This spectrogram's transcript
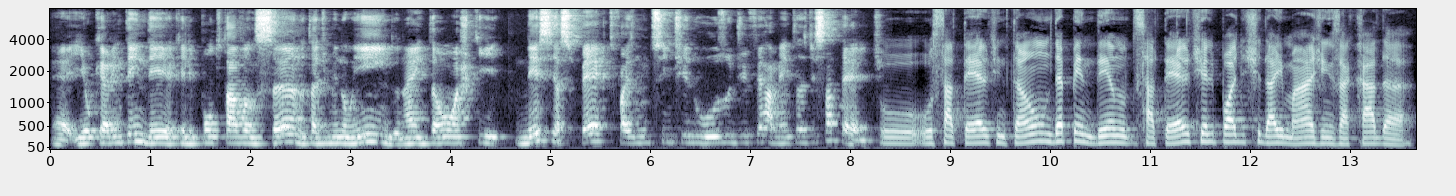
é, e eu quero entender, aquele ponto está avançando, está diminuindo, né? Então, acho que nesse aspecto faz muito sentido o uso de ferramentas de satélite. O, o satélite, então, dependendo do satélite, ele pode te dar imagens a cada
